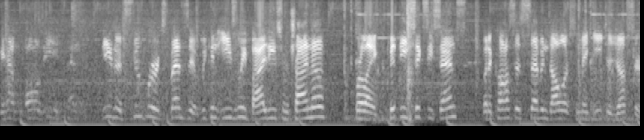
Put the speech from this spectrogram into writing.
We have all these. And these are super expensive. We can easily buy these from China for like 50, 60 cents, but it costs us $7 to make each adjuster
